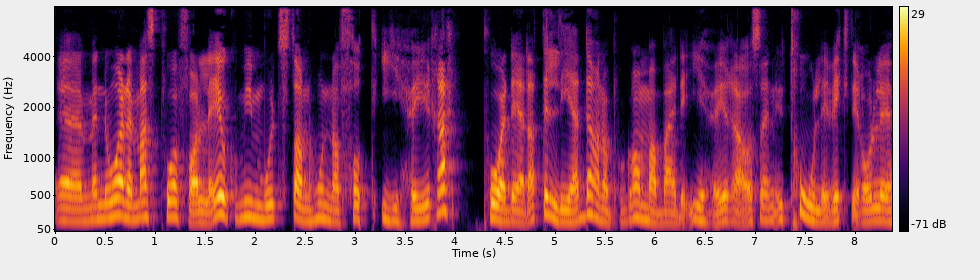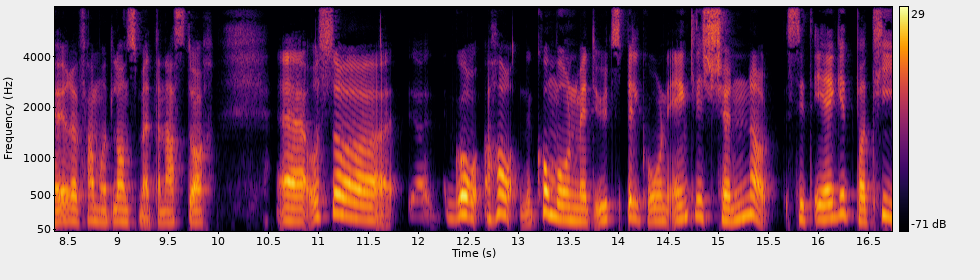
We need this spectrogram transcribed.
Eh, men noe av det mest påfallende er jo hvor mye motstand hun har fått i Høyre på det. Dette er lederen av programarbeidet i Høyre. Også en utrolig viktig rolle i Høyre frem mot landsmøtet neste år. Eh, og så har, kommer hun med et utspill hvor hun egentlig skjønner sitt eget parti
